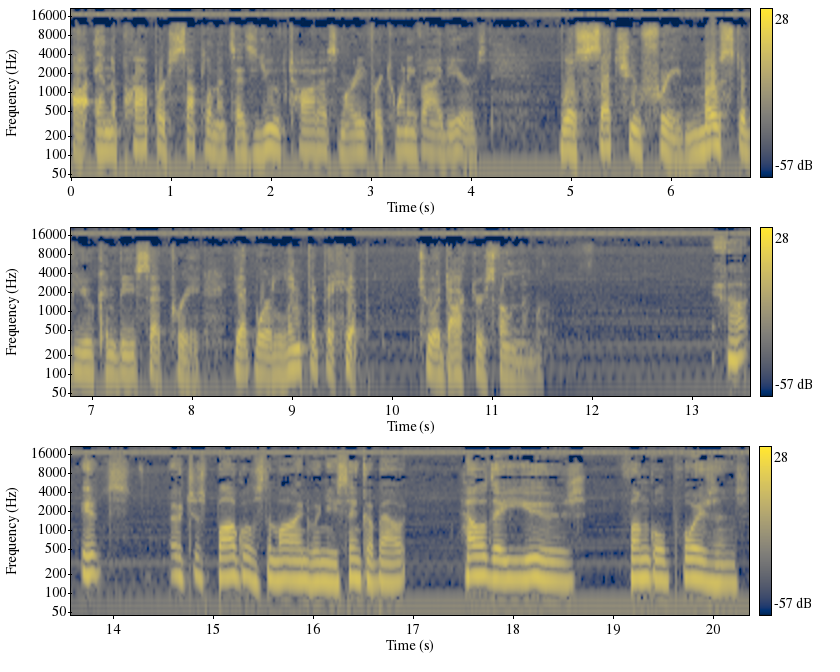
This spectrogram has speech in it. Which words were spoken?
uh, and the proper supplements, as you've taught us, Martie, for 25 years, will set you free. Most of you can be set free, yet we're linked at the hip to a doctor's phone number. Uh, it's it just boggles the mind when you think about how they use fungal poisons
